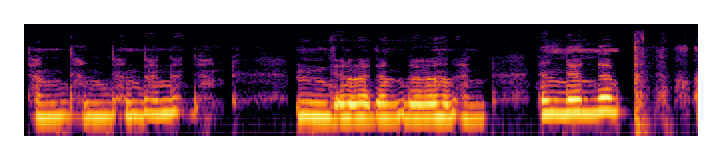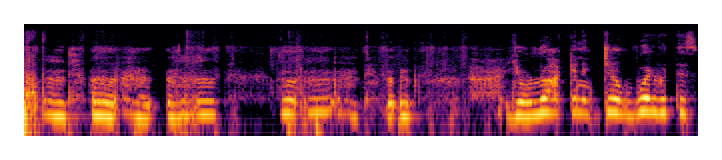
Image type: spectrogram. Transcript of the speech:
dun dun dun dun dun dun dun dun dun dun dun dun dun You're not gonna get away with this.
